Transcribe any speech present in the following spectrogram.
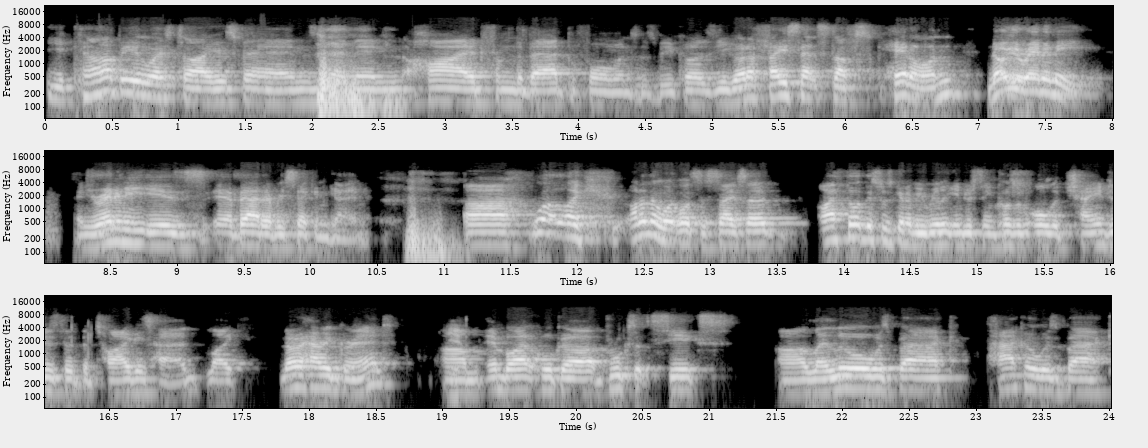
you can't be a West Tigers fans and then hide from the bad performances because you've got to face that stuff head on. Know your enemy and your enemy is about every second game. Uh, well, like I don't know what, what to say. So I thought this was going to be really interesting because of all the changes that the Tigers had. Like no Harry Grant, um, yep. Hooker, Brooks at six, uh, Leilua was back, Packer was back.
